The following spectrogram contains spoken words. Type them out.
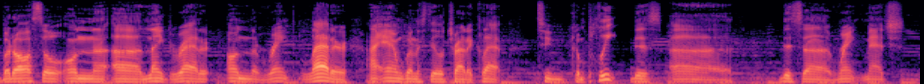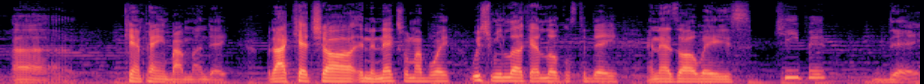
but also on the uh, ranked ladder. On the ranked ladder, I am going to still try to clap to complete this uh, this uh, ranked match uh, campaign by Monday. But I catch y'all in the next one, my boy. Wish me luck at locals today. And as always, keep it day.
